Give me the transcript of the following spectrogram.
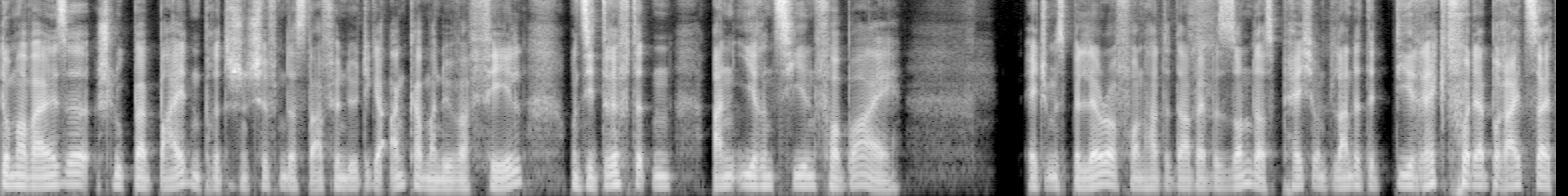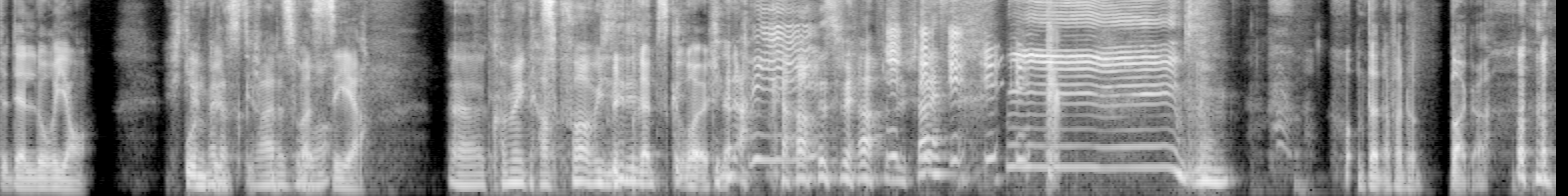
Dummerweise schlug bei beiden britischen Schiffen das dafür nötige Ankermanöver fehl und sie drifteten an ihren Zielen vorbei. HMS Bellerophon hatte dabei besonders Pech und landete direkt vor der Breitseite der Lorient. Ich stelle mir das gerade so sehr. Äh, comichaft vor, wie Mit sie Bremsgeräuschen. den Anker auswerfen. Scheiße. und dann einfach nur Bagger.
